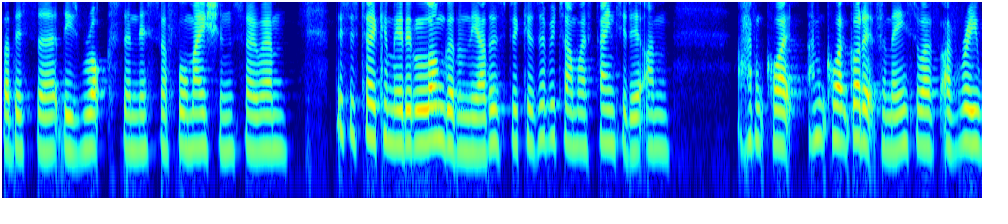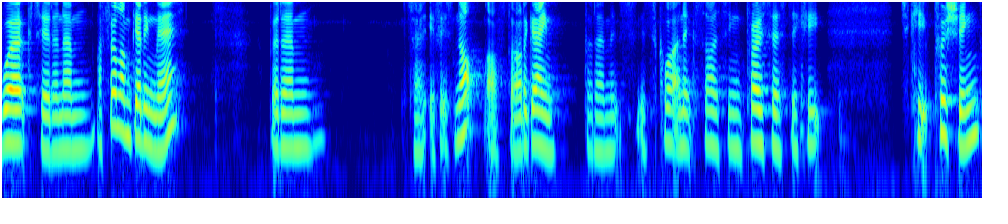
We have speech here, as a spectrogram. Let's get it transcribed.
by this, uh, these rocks and this uh, formation. So um, this has taken me a little longer than the others because every time I've painted it, I'm, I haven't quite, haven't quite got it for me. So I've, I've reworked it and um, I feel I'm getting there. But um, so if it's not, I'll start again. But um, it's it's quite an exciting process to keep to keep pushing.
